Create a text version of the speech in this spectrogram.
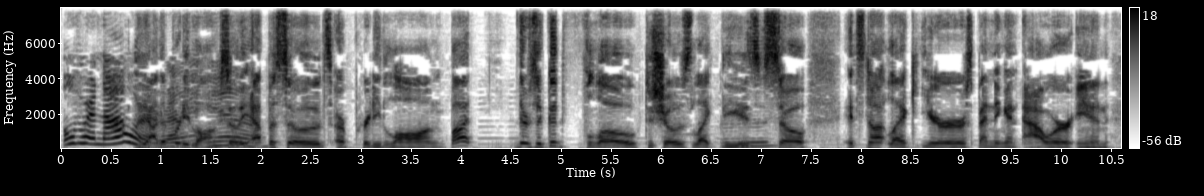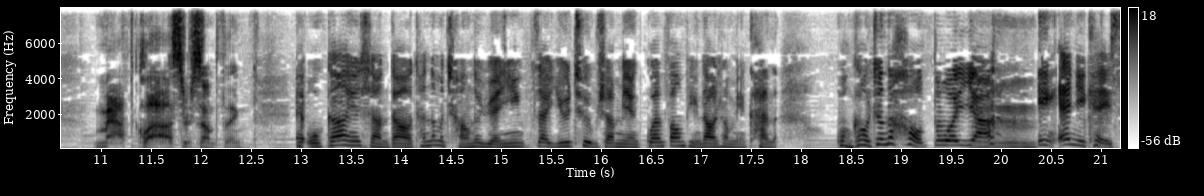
over an hour. Yeah, they're pretty right? long. So the Yeah. episodes are pretty long, but there's a good flow to shows like these. Mm-hmm. So it's not like you're spending an hour in math class or something. 哎，我刚刚也想到，它那么长的原因，在 YouTube 上面官方频道上面看的 广告真的好多呀。In any case，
